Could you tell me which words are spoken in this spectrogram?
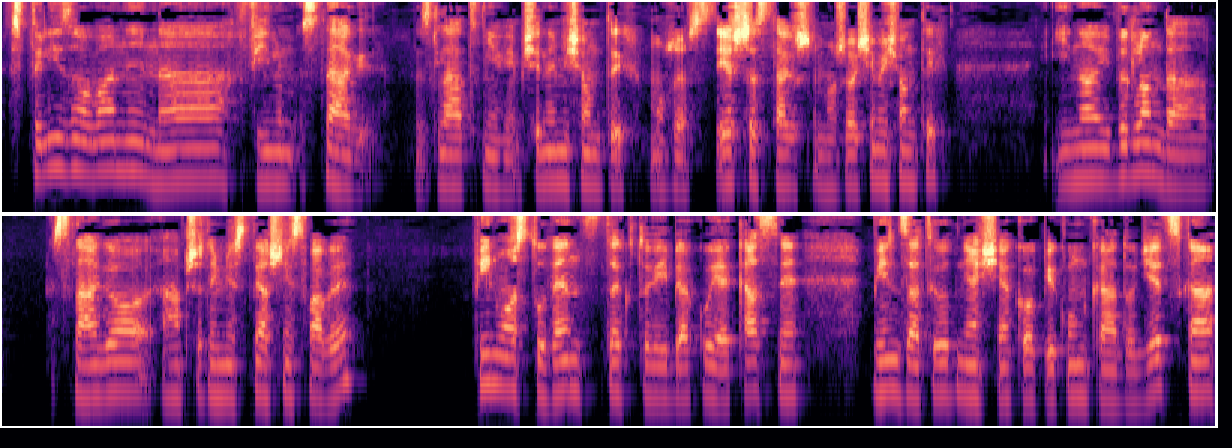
stylizowany na film stary, z lat, nie wiem, 70., może jeszcze starszy, może 80. I no i wygląda staro, a przy tym jest strasznie słaby. Film o studentce, której brakuje kasy, więc zatrudnia się jako opiekunka do dziecka,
